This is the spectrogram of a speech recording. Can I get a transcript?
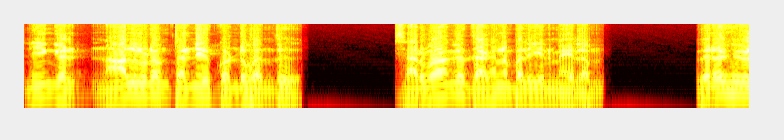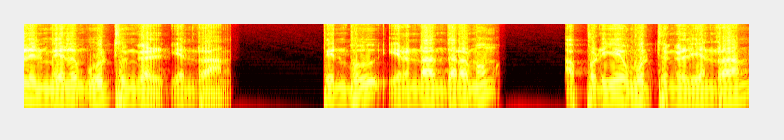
நீங்கள் நாலு குடம் தண்ணீர் கொண்டு வந்து சர்வாங்க தகன பலியின் மேலும் விறகுகளின் மேலும் ஊற்றுங்கள் என்றான். பின்பு இரண்டாம் தரமும் அப்படியே ஊற்றுங்கள் என்றான்.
